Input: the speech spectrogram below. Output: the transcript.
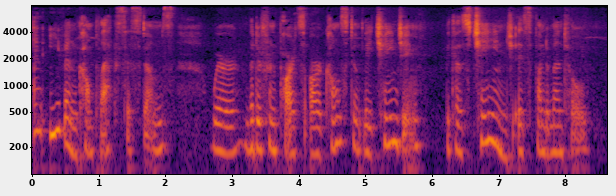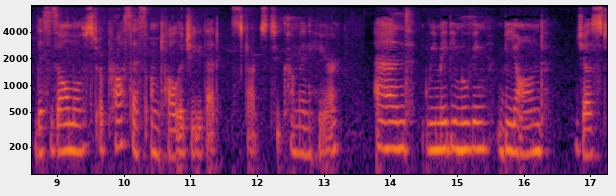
and even complex systems where the different parts are constantly changing because change is fundamental. This is almost a process ontology that starts to come in here. And we may be moving beyond just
